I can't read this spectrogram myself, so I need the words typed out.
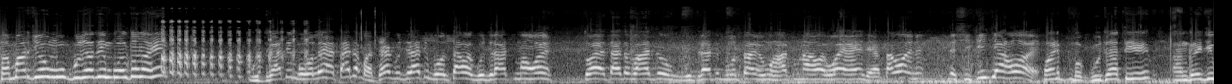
તમારે જેવું હું ગુજરાતીમાં બોલતો નહીં. ગુજરાતી બોલે અત્યારે તો બધા ગુજરાતી બોલતા હોય. ગુજરાતમાં હોય તો અત્યારે તો વાત ગુજરાતી બોલતા હોય એવું હાટું ના હોય હોય અહીં રહેતા હોય ને એટલે શીખી ગયા હોય. પણ ગુજરાતી અંગ્રેજી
